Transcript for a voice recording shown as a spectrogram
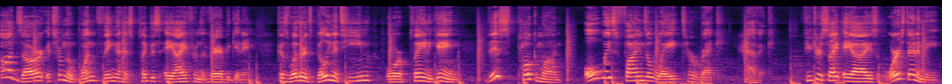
odds are it's from the one thing that has plagued this AI from the very beginning. Because whether it's building a team or playing a game, this Pokemon always finds a way to wreak havoc. Future Sight AI's worst enemy,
